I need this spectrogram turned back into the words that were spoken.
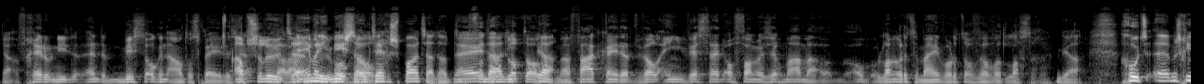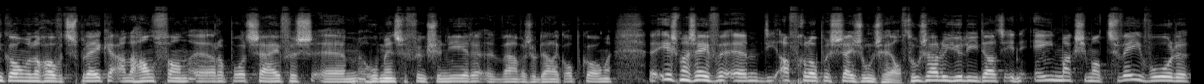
Ja, vergeet ook niet, en er miste ook een aantal spelers. hè. Absoluut, hè. Nee, maar die we miste ook tegen Sparta. Dat, Nee, dat klopt ook. Ja. Maar vaak kan je dat wel één wedstrijd opvangen, zeg maar. Maar op op langere termijn wordt het toch wel wat lastiger. Ja, goed. eh, misschien komen we nog over te spreken aan de hand van eh, rapportcijfers, ehm, hoe mensen functioneren, eh, waar we zo dadelijk opkomen. Eerst maar eens even ehm, die afgelopen seizoenshelft. Hoe zouden jullie dat in één, maximaal twee woorden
